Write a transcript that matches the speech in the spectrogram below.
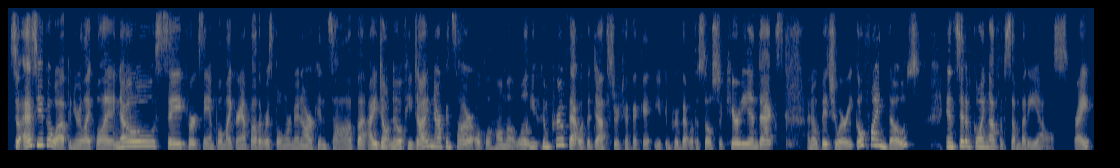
So as you go up and you're like, well, I know, say, for example, my grandfather was born in Arkansas, but I don't know if he died in Arkansas or Oklahoma. Well, you can prove that with a death certificate. You can prove that with a social security index, an obituary. Go find those instead of going off of somebody else, right?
